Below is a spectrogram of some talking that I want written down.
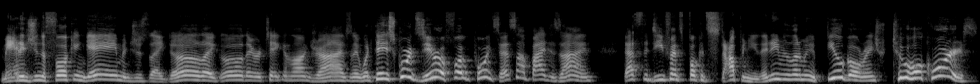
managing the fucking game and just like, oh, like, oh, they were taking long drives. and They went, they scored zero fucking points. That's not by design. That's the defense fucking stopping you. They didn't even let them in field goal range for two whole quarters.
